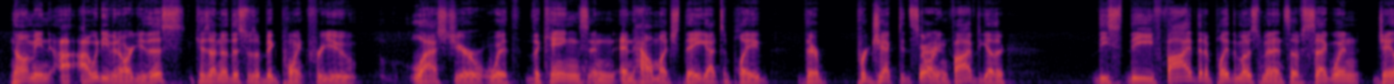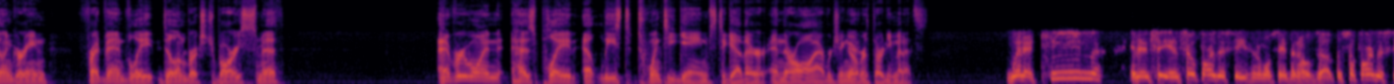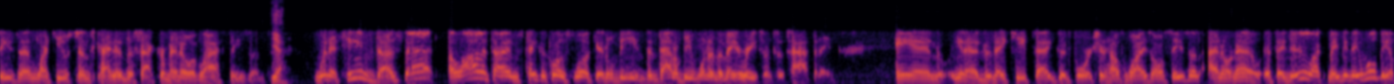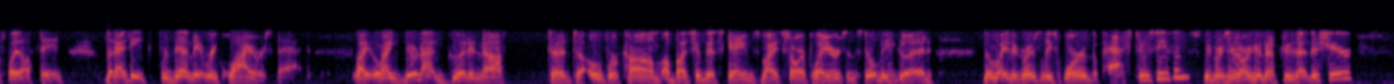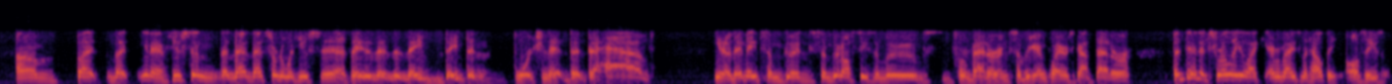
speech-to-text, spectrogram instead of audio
No, I mean, I, I would even argue this because I know this was a big point for you last year with the Kings and, and how much they got to play their projected starting right. five together. The, the five that have played the most minutes of Sengun, Jalen Green, Fred Van VanVleet, Dillon Brooks, Jabari Smith, everyone has played at least 20 games together, and they're all averaging yeah. over 30 minutes. When a team, and, it's, and so far this season, we'll see if it holds up, but so far this season, like Houston's kind of the Sacramento of last season. Yeah when a team does that, a lot of times take a close look. It'll be that'll be one of the main reasons it's happening. And you know, do they keep that good fortune health wise all season? I don't know. If they do, like maybe they will be a playoff team. but I think for them it requires that. Like like they're not good enough to to overcome a bunch of missed games by star players and still be good. The way the Grizzlies were the past two seasons, the Grizzlies aren't good enough to do that this year. Um, but but you know, Houston that, that's sort of what Houston is. They they they've, they've been fortunate to, to have, you know, they made some good some good offseason moves for veterans. Some of the young players got better, but then it's really like everybody's been healthy all season.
